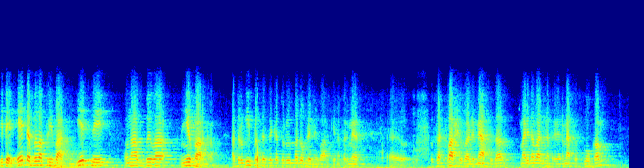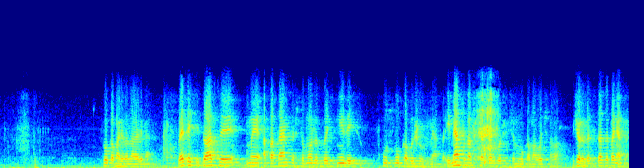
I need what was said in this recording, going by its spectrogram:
Теперь, это было при варке. Если у нас была не варка, а другие процессы, которые подобрены варке, например, э, заквашивали мясо, да, мариновали, например, мясо с луком, с луком мариновали мясо. В этой ситуации мы опасаемся, что может быть не весь вкус лука вышел в мясо. И мясо у нас 60 раз больше, чем лука молочного. Еще раз, эта ситуация понятна.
